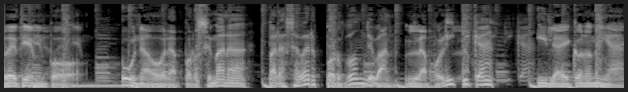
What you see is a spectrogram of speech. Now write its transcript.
de tiempo. Una hora por semana para saber por dónde van la política y la economía.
